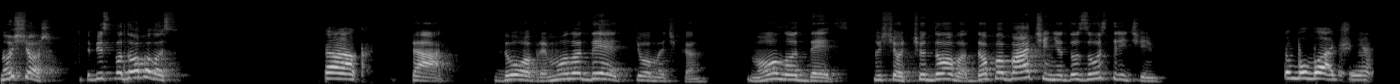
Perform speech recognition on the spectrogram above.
Ну що ж, тобі сподобалось? так, Так, добре, молодець, Тьомочка. Молодець. Ну що, чудово. До побачення, до зустрічі. до побачення.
